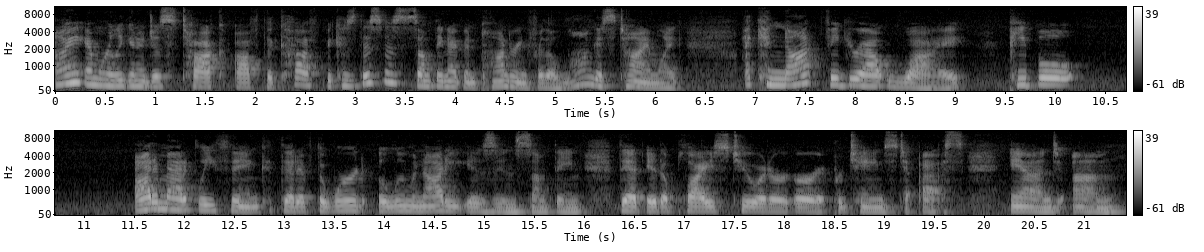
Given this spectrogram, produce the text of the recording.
I am really going to just talk off the cuff because this is something I've been pondering for the longest time. Like, I cannot figure out why people automatically think that if the word Illuminati is in something, that it applies to it or, or it pertains to us. And, um,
